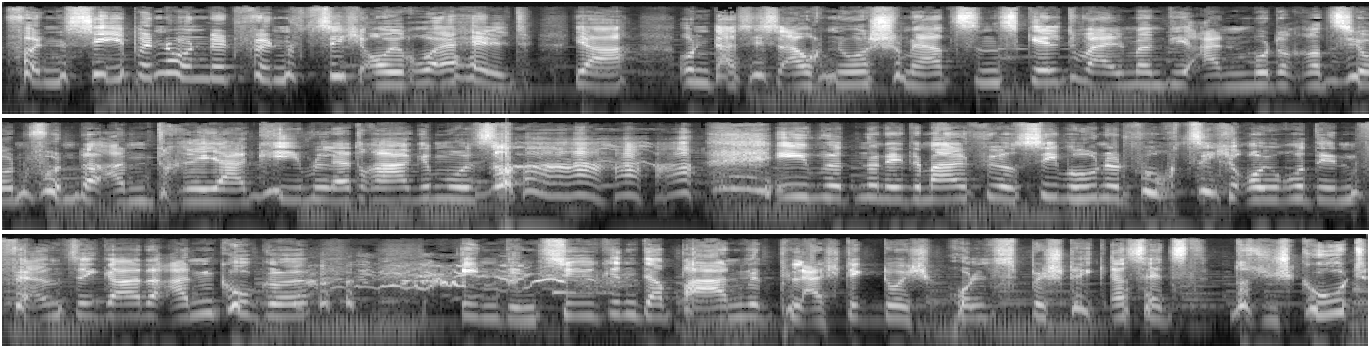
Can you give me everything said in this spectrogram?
von 750 Euro erhält. Ja, und das ist auch nur Schmerzensgeld, weil man die Anmoderation von der Andrea Kiebel ertragen muss. ich würde nur nicht mal für 750 Euro den Fernsehgarten angucken. In den Zügen der Bahn wird Plastik durch Holzbesteck ersetzt. Das ist gut,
